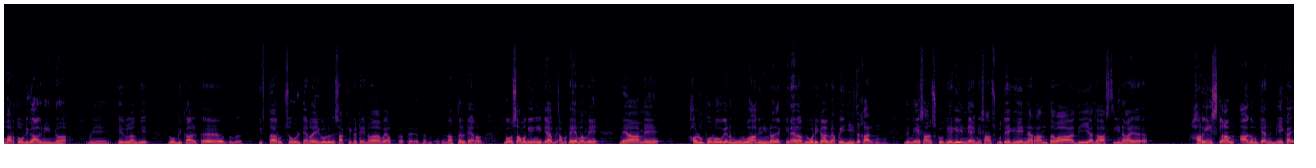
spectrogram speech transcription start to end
මර්තෝඩි ගාගෙන ඉන්නවා. මේ ඒගුලන්ගේ නෝම්බිකාල්ට ඉස්ථාරුත්ස ෝල්ට යන ඒගොල්ල වෙසක් එකට එනවා නත්තලට යන බොහොම සමගින් හිටිය. අපට එහෙම මේ මෙයා මේ කළු පොරෝගෙන මූුණු වහගෙන ඉන්නවා දැක්කේ නෑ. අපි පොඩි කාලේ අපේ ජීවිත කාලේ. ඉතින් මේ සංස්කෘතිය ගේන්නේ මේ සංස්කෘතිය ගේන්නේ අර අන්තවාදී අදහස් තියෙන අය හරි ඉස්ලාම් ආගම කියන්නේ මේකයි.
